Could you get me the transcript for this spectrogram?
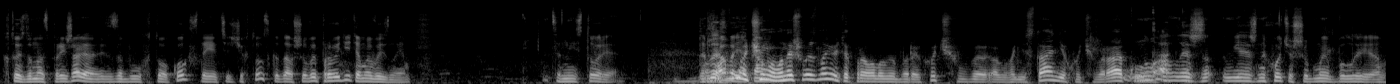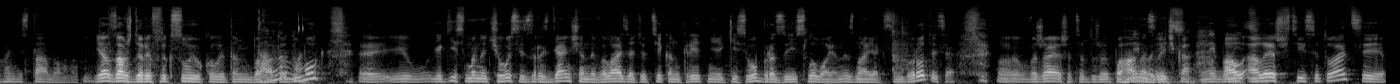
хтось до нас приїжджав, я забув хто, Кокс, здається, чи хто сказав, що ви проведіть, а ми визнаємо. Це не історія. Держава, ну яка- чому? Вони ж визнають, як правило, вибори, хоч в Афганістані, хоч в Іраку. Ну, але ж я ж не хочу, щоб ми були Афганістаном. Я завжди рефлексую, коли там багато нормально. думок. е, І якісь в мене чогось із Роздянщини вилазять оці конкретні якісь образи і слова. Я не знаю, як з цим боротися. Е, Вважаю, що це дуже погана боріться, звичка. не Але, але ж в цій ситуації,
